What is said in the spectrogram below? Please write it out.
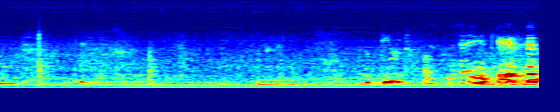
Beautiful. Thank you.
